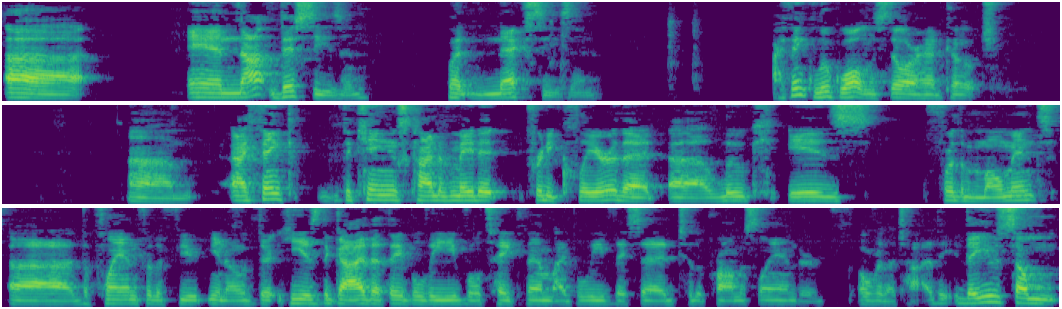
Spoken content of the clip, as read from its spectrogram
uh, and not this season, but next season. I think Luke Walton's still our head coach. Um, I think the Kings kind of made it pretty clear that uh, Luke is, for the moment, uh, the plan for the future. You know, he is the guy that they believe will take them. I believe they said to the promised land or over the top. They, they use some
